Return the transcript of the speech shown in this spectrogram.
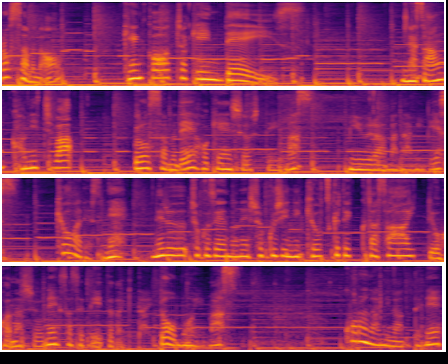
ロッサムの健康貯金デイズ。皆さんこんにちは。ブロッサムで保健師をしています。三浦まなみです。今日はですね寝る直前のね食事に気をつけてくださいっていうお話をねさせていただきたいと思います。コロナになってねやっ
